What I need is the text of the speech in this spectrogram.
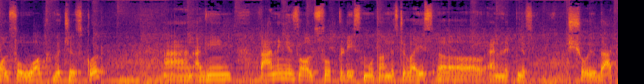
also work which is good. And again panning is also pretty smooth on this device. Uh, and let me just show you that.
